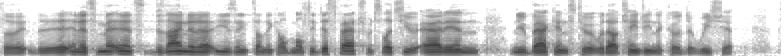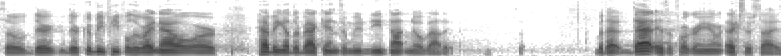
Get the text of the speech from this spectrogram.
So, it, and, it's, and it's designed a, using something called multi-dispatch, which lets you add in new backends to it without changing the code that we ship. So there, there could be people who right now are having other backends and we need not know about it. But that, that is a programming exercise.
